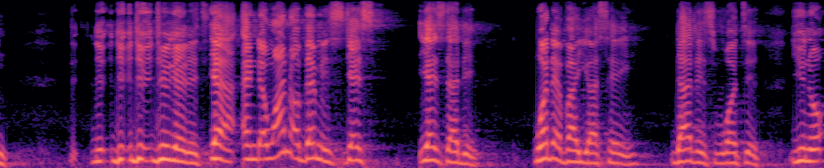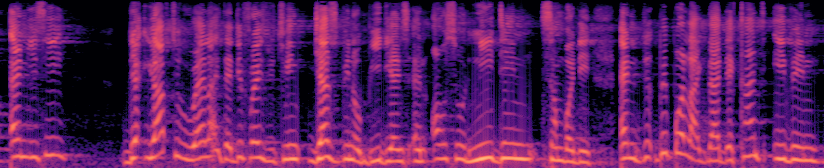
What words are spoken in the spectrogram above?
Do, do, do, you get it? Yeah, and the one of them is just, yes, daddy, whatever you are saying, that is what, uh, you know. And you see, you have to realize the difference between just being obedient and also needing somebody. And people like that, they can't even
